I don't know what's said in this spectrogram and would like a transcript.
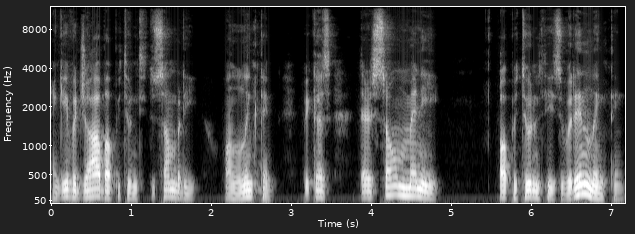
and give a job opportunity to somebody on LinkedIn because there's so many opportunities within LinkedIn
